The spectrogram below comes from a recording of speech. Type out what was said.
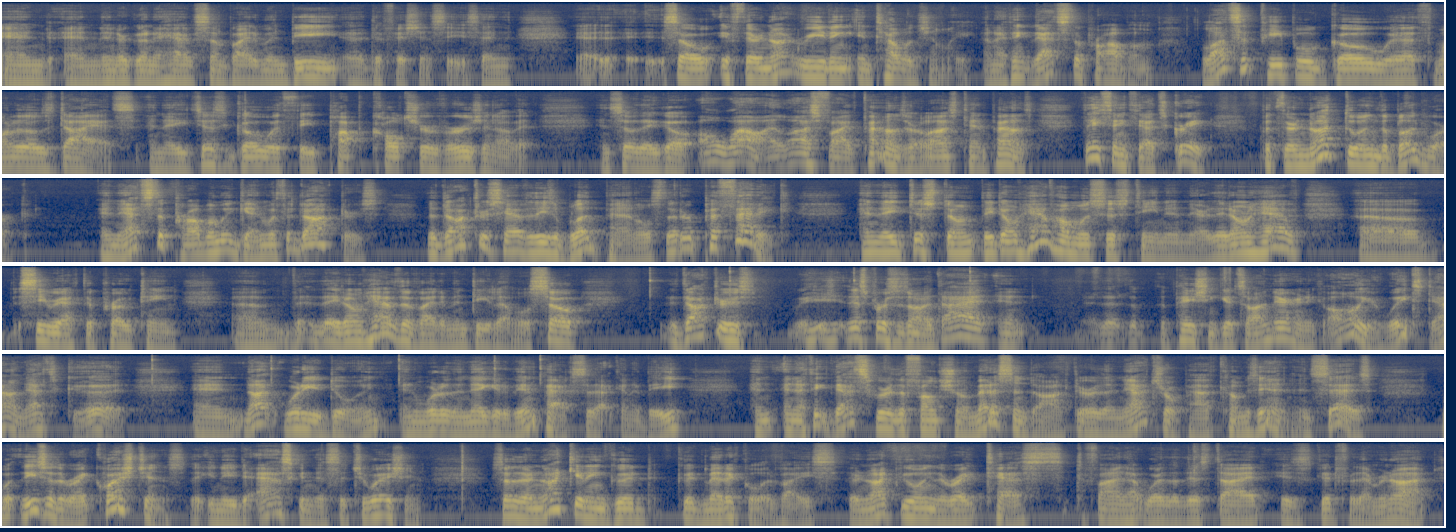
and and then they're going to have some vitamin B uh, deficiencies. And uh, so if they're not reading intelligently, and I think that's the problem. Lots of people go with one of those diets and they just go with the pop culture version of it. And so they go, oh, wow, I lost five pounds or I lost 10 pounds. They think that's great, but they're not doing the blood work. And that's the problem again with the doctors. The doctors have these blood panels that are pathetic and they just don't they don't have homocysteine in there. They don't have uh, c-reactive protein. Um, they don't have the vitamin d levels. So the doctors this person's on a diet and the, the, the patient gets on there and he goes oh your weight's down. That's good. And not what are you doing? And what are the negative impacts of that going to be? And, and i think that's where the functional medicine doctor or the naturopath comes in and says well, these are the right questions that you need to ask in this situation so they're not getting good good medical advice. They're not doing the right tests to find out whether this diet is good for them or not.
